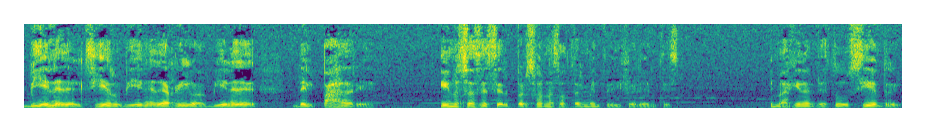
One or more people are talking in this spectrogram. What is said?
viene del cielo, viene de arriba, viene del Padre y nos hace ser personas totalmente diferentes. Imagínate tú siempre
